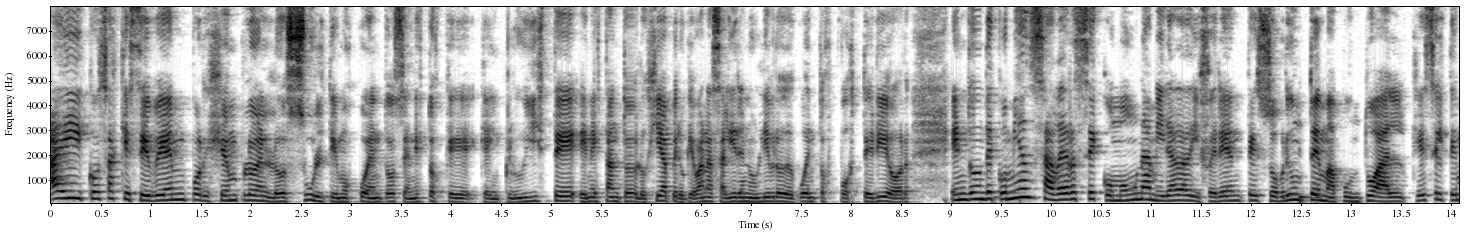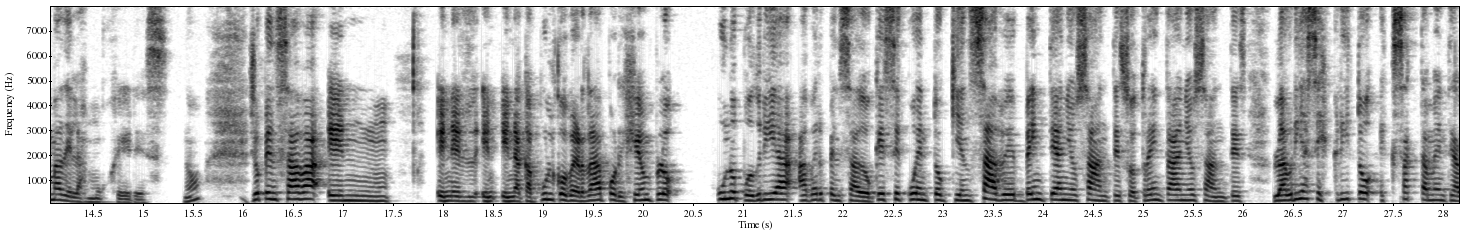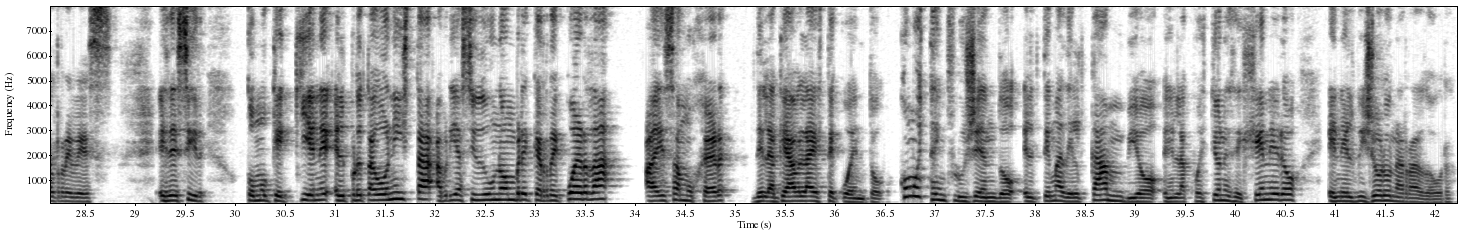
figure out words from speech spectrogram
Hay cosas que se ven, por ejemplo, en los últimos cuentos, en estos que, incluiste en esta antología, pero que van a salir en un libro de cuentos posterior, en donde comienza a verse como una mirada diferente sobre un tema puntual, que es el tema de las mujeres. ¿no? Yo pensaba en, en Acapulco, ¿verdad? Por ejemplo, uno podría haber pensado que ese cuento, quién sabe, 20 años antes o 30 años antes, lo habrías escrito exactamente al revés. Es decir, como que quien, el protagonista habría sido un hombre que recuerda a esa mujer de la que habla este cuento. ¿Cómo está influyendo el tema del cambio en las cuestiones de género en el villoro narrador?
